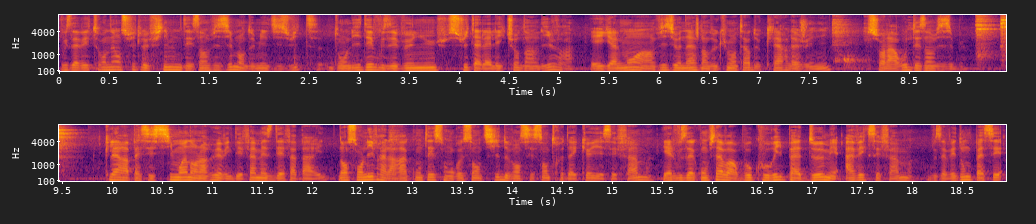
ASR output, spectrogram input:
Vous avez tourné ensuite le film Des Invisibles en 2018, dont l'idée vous est venue suite à la lecture d'un livre et également à un visionnage d'un documentaire de Claire Lagenie sur la route des Invisibles. Claire a passé six mois dans la rue avec des femmes SDF à Paris. Dans son livre, elle a raconté son ressenti devant ses centres d'accueil et ses femmes, et elle vous a confié avoir beaucoup ri, pas d'eux, mais avec ces femmes. Vous avez donc passé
